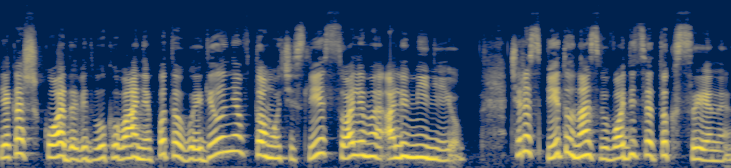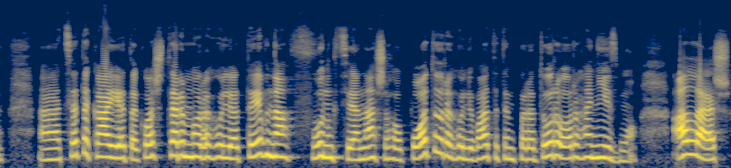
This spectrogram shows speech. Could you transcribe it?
Яка шкода від блокування потовиділення, в тому числі з солями алюмінію? Через піт у нас виводяться токсини. Е, Це така є також терморегулятивна функція нашого поту регулювати температуру організму. Але ж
